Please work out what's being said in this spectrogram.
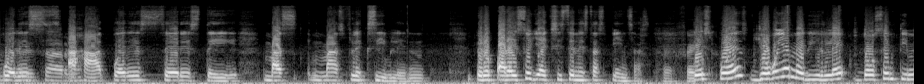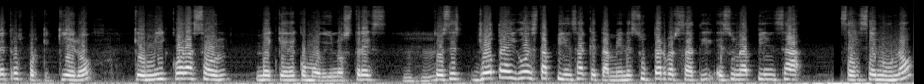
puedes ajá, puedes ser este más más flexible pero para eso ya existen estas pinzas. Después yo voy a medirle dos centímetros porque quiero que mi corazón me quede como de unos tres. Entonces yo traigo esta pinza que también es súper versátil. Es una pinza 6 en 1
